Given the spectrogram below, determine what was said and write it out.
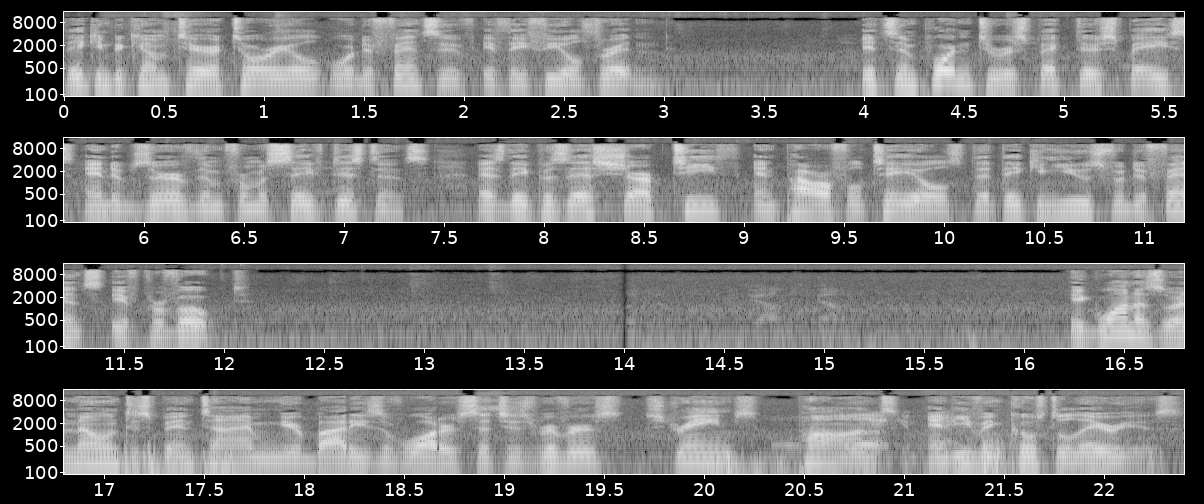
they can become territorial or defensive if they feel threatened. It's important to respect their space and observe them from a safe distance, as they possess sharp teeth and powerful tails that they can use for defense if provoked. Iguanas are known to spend time near bodies of water such as rivers, streams, ponds, and even coastal areas.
